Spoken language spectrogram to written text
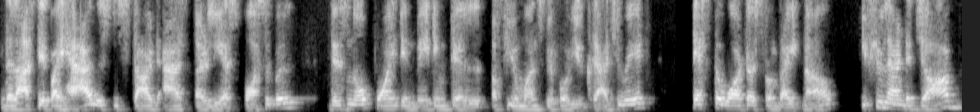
The last tip I have is to start as early as possible. There's no point in waiting till a few months before you graduate. Test the waters from right now. If you land a job,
